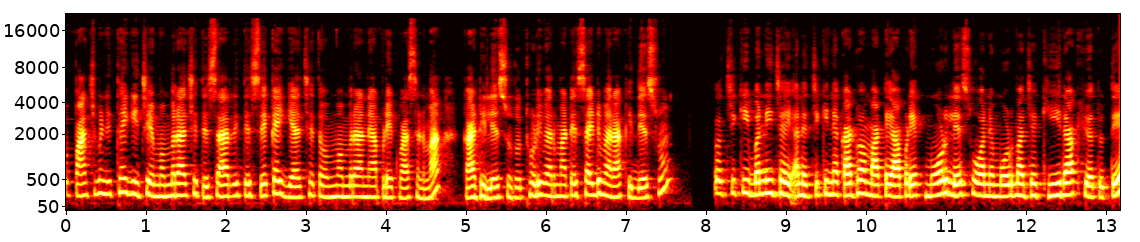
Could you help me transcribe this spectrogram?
તો પાંચ મિનિટ થઈ ગઈ છે, મમરા છે તે સારી રીતે શેકાઈ ગયા છે, તો મમરાને આપણે એક વાસણમાં કાઢી લેશું. તો થોડી વાર માટે સાઈડમાં રાખી દેશું. તો ચીકી બની જાય અને ચીકીને કાઢવા માટે આપણે એક મોડ લેશું અને મોડમાં જે ઘી રાખ્યું હતું તે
